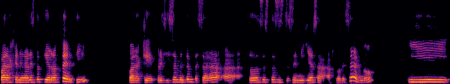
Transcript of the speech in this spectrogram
para generar esta tierra fértil para que precisamente empezara todas estas, estas semillas a, florecer, ¿no? Y,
